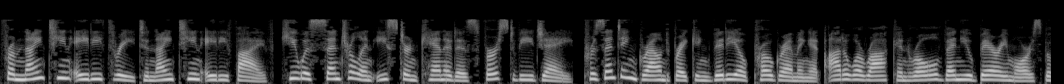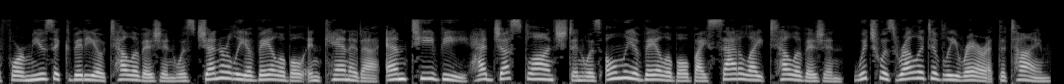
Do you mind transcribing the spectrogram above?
From 1983 to 1985, he was Central and Eastern Canada's first VJ, presenting groundbreaking video programming at Ottawa rock and roll venue Barrymore's before music video television was generally available in Canada MTV had just launched and was only available by satellite television, which was relatively rare at the time.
